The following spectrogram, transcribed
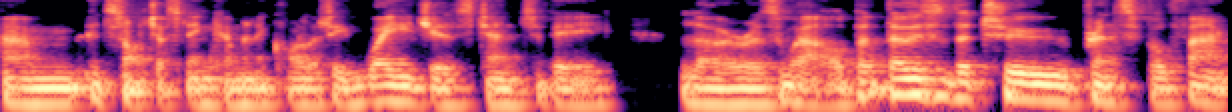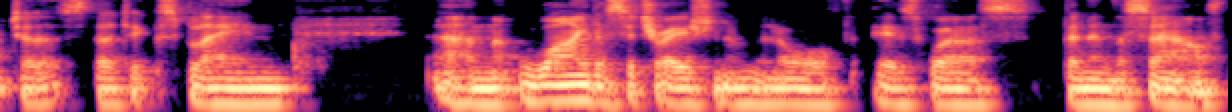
um, it's not just income inequality, wages tend to be lower as well. But those are the two principal factors that explain um, why the situation in the North is worse than in the South.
